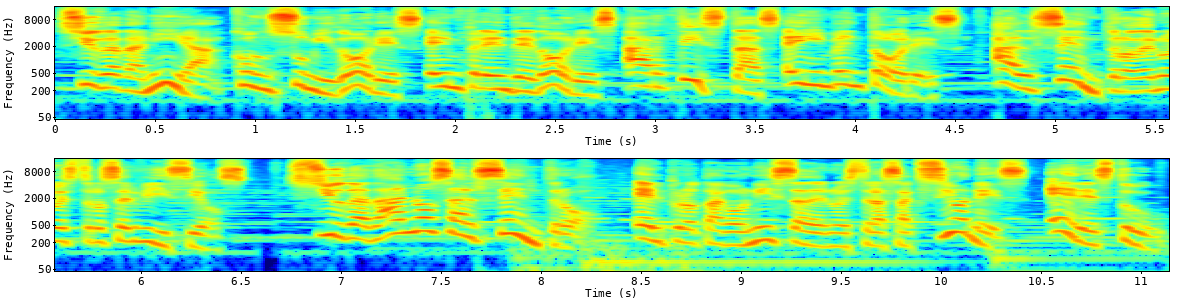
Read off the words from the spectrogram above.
Ciudadanía, consumidores, emprendedores, artistas e inventores al centro de nuestros servicios. Ciudadanos al Centro. El protagonista de nuestras acciones eres tú.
